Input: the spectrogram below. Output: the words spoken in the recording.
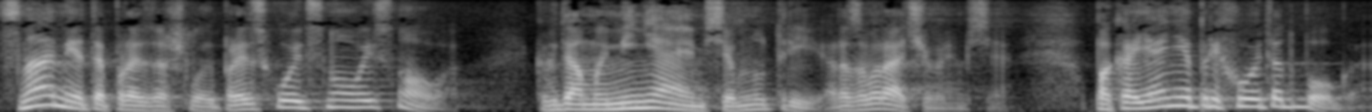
С нами это произошло и происходит снова и снова, когда мы меняемся внутри, разворачиваемся. Покаяние приходит от Бога.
